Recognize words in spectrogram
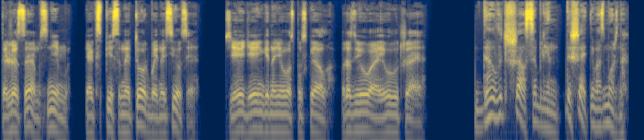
«Ты же сам с ним, как с писаной торбой, носился. Все деньги на него спускал, развивая и улучшая. Да улучшался, блин, дышать невозможно.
